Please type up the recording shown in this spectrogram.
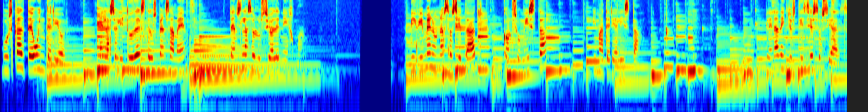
Busca el teu interior. En la solitud dels teus pensaments tens la solució a l'enigma. Vivim en una societat consumista i materialista, plena d'injustícies socials,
